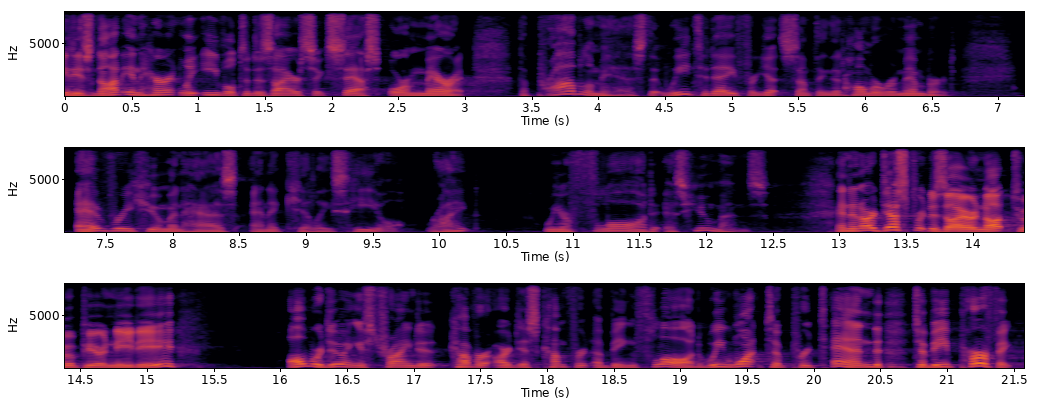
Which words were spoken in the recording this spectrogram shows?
It is not inherently evil to desire success or merit. The problem is that we today forget something that Homer remembered. Every human has an Achilles heel, right? We are flawed as humans. And in our desperate desire not to appear needy, all we're doing is trying to cover our discomfort of being flawed. We want to pretend to be perfect.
